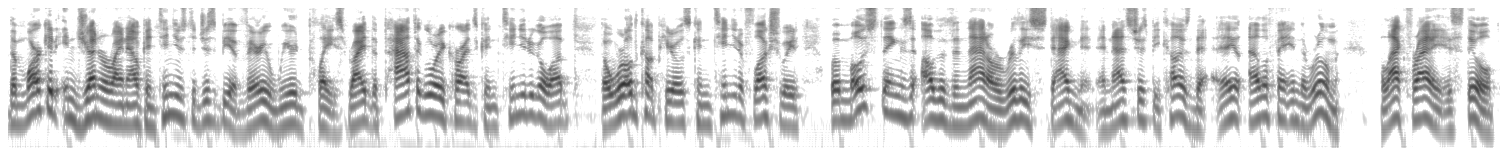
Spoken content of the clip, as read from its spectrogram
the market in general right now continues to just be a very weird place, right? The Path to Glory cards continue to go up. The World Cup heroes continue to fluctuate. But most things other than that are really stagnant. And that's just because the elephant in the room, Black Friday, is still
